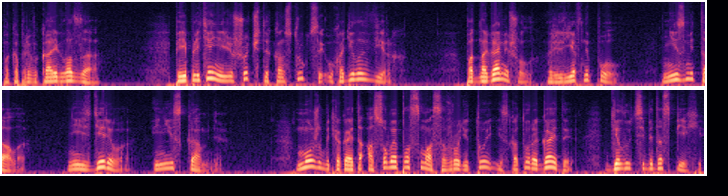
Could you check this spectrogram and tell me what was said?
пока привыкали глаза. Переплетение решетчатых конструкций уходило вверх. Под ногами шел рельефный пол. Не из металла, не из дерева и не из камня. Может быть какая-то особая пластмасса, вроде той, из которой гайды делают себе доспехи.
